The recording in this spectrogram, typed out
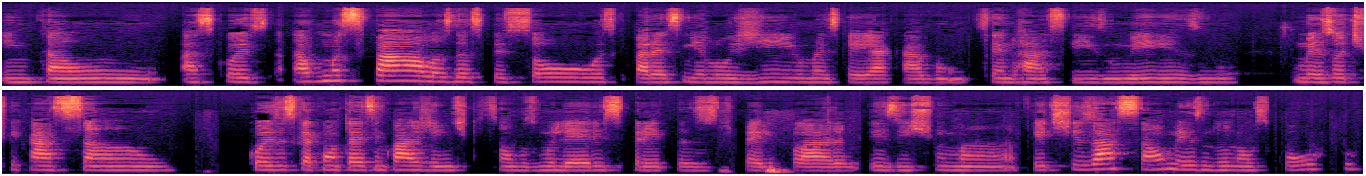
Então, as coisas, algumas falas das pessoas que parecem elogio, mas que aí acabam sendo racismo mesmo, uma exotificação, coisas que acontecem com a gente, que somos mulheres pretas de pele clara, existe uma fetichização mesmo do nosso corpo.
